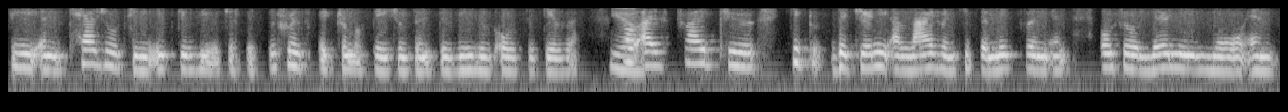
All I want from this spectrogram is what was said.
see in casualty, it gives you just a different spectrum of patients and diseases altogether. Yeah. So I've tried to keep the journey alive and keep the medicine and also learning more and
